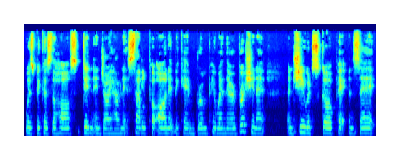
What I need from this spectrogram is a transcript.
was because the horse didn't enjoy having its saddle put on. It became grumpy when they were brushing it, and she would scope it and say,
